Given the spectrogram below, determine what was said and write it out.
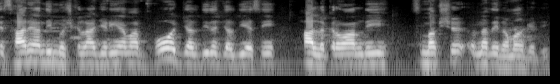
ਤੇ ਸਾਰਿਆਂ ਦੀ ਮੁਸ਼ਕਲਾਂ ਜਿਹੜੀਆਂ ਵਾ, ਬਹੁਤ ਜਲਦੀ ਤੋਂ ਜਲਦੀ ਅਸੀਂ ਹੱਲ ਕਰਵਾਉਣ ਲਈ ਸਮਕਸ਼ ਉਹਨਾਂ ਦੇ ਰਵਾਂਗੇ ਜੀ।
